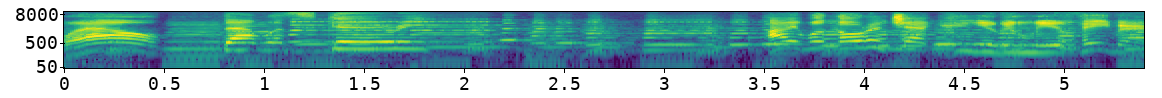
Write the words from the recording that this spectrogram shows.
Well, that was scary. I will go to check. Can you do me a favor?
